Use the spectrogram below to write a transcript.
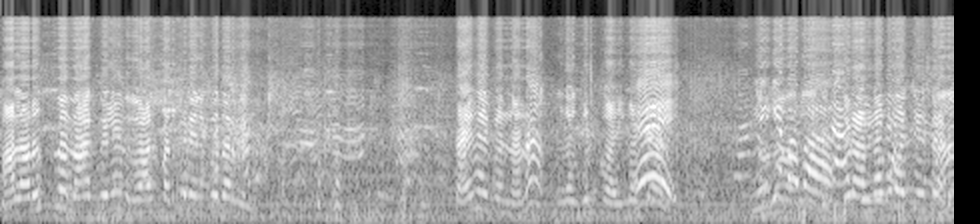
వాళ్ళు అరుస్తున్నారు వాళ్ళు నాకు తెలియదు వాళ్ళు పట్టుకొని వెళ్ళిపోతారు నేను టైం అయిపోయింది ఇంకా గుడ్ బాయ్ ఇంకా అందరూ కూడా వచ్చేసారు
